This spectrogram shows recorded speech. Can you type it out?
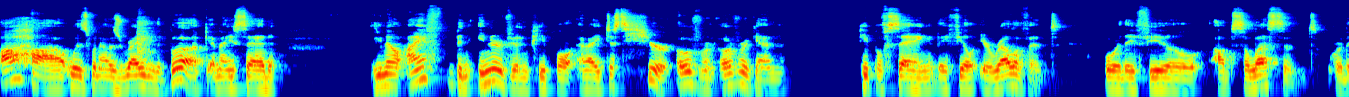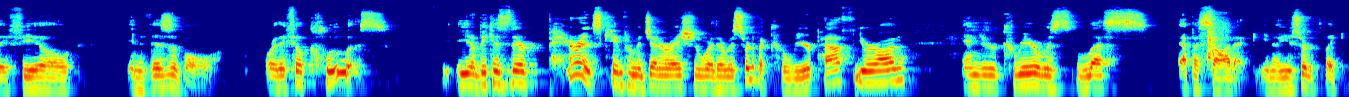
aha was when I was writing the book and I said, you know, I've been interviewing people and I just hear over and over again people saying they feel irrelevant or they feel obsolescent or they feel invisible or they feel clueless. You know, because their parents came from a generation where there was sort of a career path you were on and your career was less episodic. You know, you sort of like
